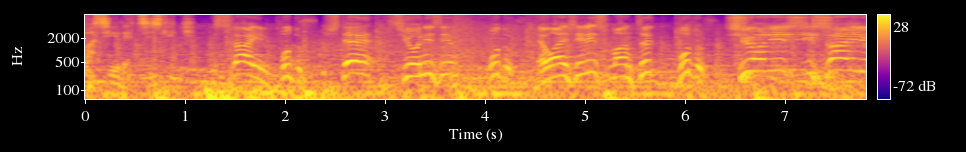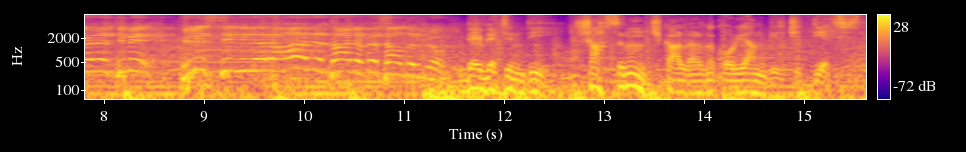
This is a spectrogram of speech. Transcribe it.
basiretsizlik. İsrail budur. İşte Siyonizm budur. Evangelist mantık budur. Siyonist İsrail yönetimi Filistinlilere adeta nefes aldırmıyor. Devletin değil, şahsının çıkarlarını koruyan bir ciddiyetsizlik.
